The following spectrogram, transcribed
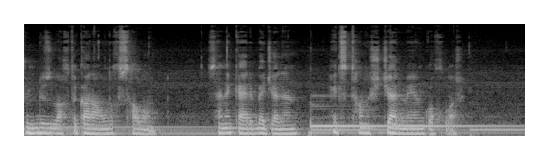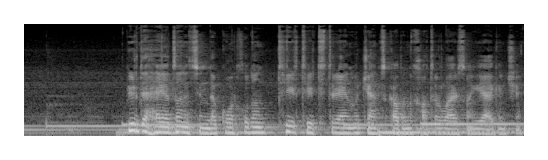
gündüz vaxtı qaranlıq salon, sənə qəribə gələn, heç tanış gəlməyən qoxular. Bir də həyəcan içində qorxudan tir-tir titrəyən o gənc qadını xatırlayırsan yəqin ki.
